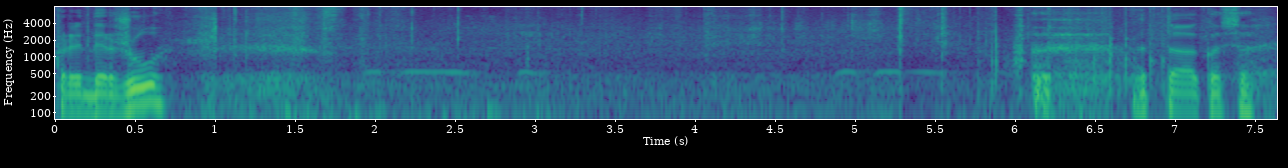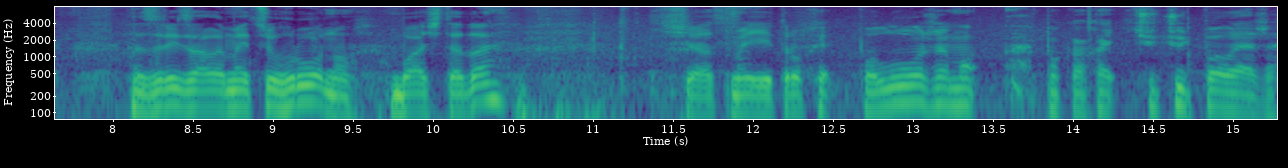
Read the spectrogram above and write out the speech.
придержу. Так ось. Зрізали ми цю грону, бачите, да? Зараз ми її трохи положимо, поки хай чуть-чуть полеже.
